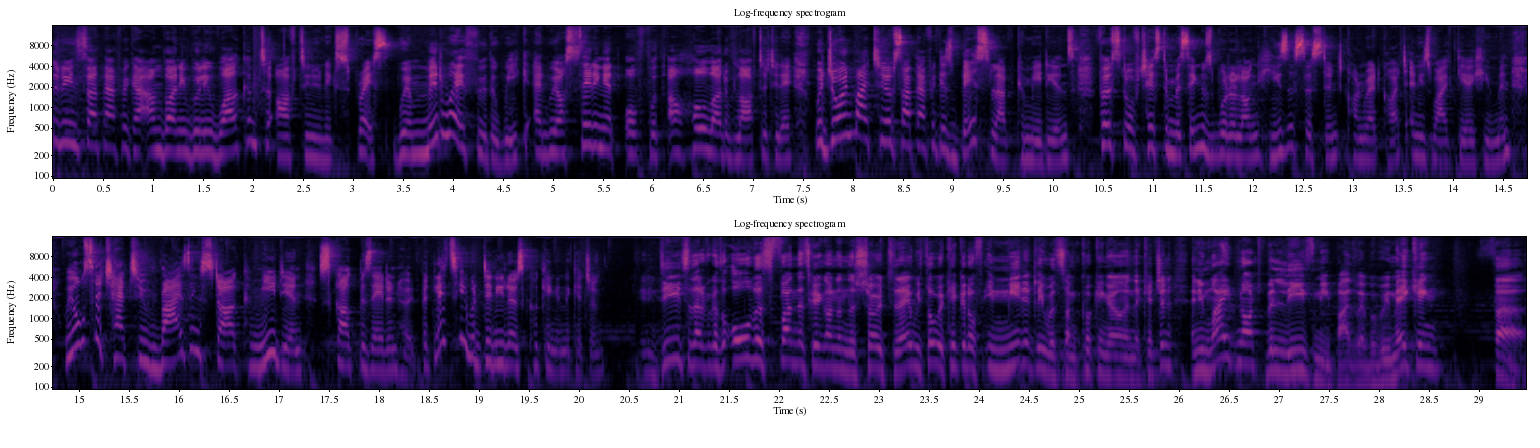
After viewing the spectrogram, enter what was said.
afternoon, South Africa. I'm Bonnie Mbuli. Welcome to Afternoon Express. We're midway through the week and we are setting it off with a whole lot of laughter today. We're joined by two of South Africa's best loved comedians. First off, Chester Missing, who's brought along his assistant, Conrad Koch, and his wife, Gia Human. We also chat to rising star comedian Schalk Bezuidenhout. But let's see what Danilo's cooking in the kitchen. Indeed, South Africa, with all this fun that's going on in the show today, we thought we'd kick it off immediately with some cooking going on in the kitchen. And you might not believe me, by the way, but we're making pho.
